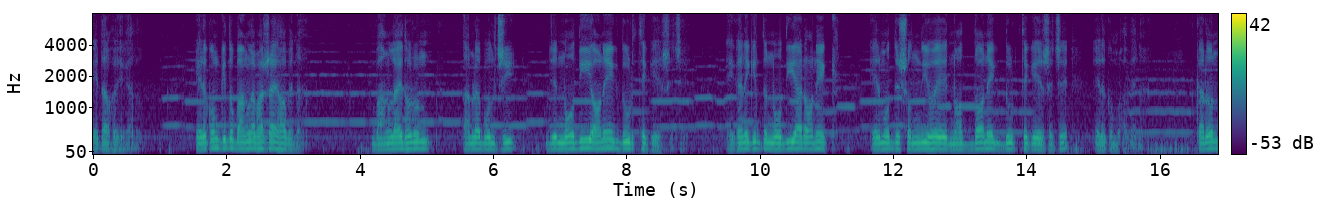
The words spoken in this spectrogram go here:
এটা হয়ে গেল। এরকম কিন্তু বাংলা ভাষায় হবে না। বাংলায় ধরুন আমরা বলছি যে নদী অনেক দূর থেকে এসেছে। এখানে কিন্তু নদী আর অনেক, এর মধ্যে সন্ধি হয়ে নদ্য অনেক দূর থেকে এসেছে, এরকম হবে না। কারণ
